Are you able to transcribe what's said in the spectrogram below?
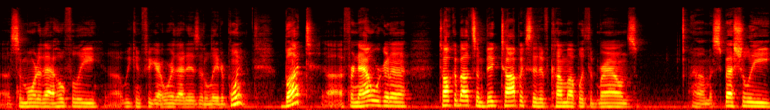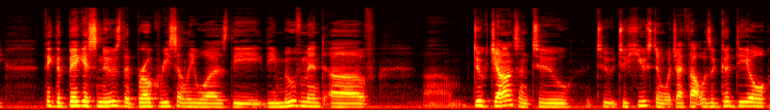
Uh, some more to that. Hopefully, uh, we can figure out where that is at a later point. But uh, for now, we're going to talk about some big topics that have come up with the Browns, um, especially. I think the biggest news that broke recently was the the movement of um, Duke Johnson to to to Houston, which I thought was a good deal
